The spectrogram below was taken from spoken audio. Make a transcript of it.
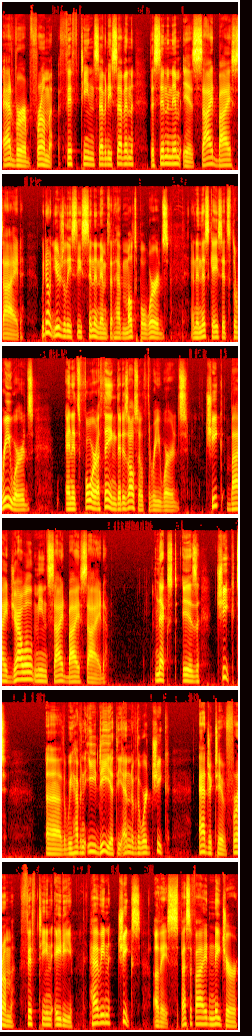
adverb from 1577. The synonym is side by side. We don't usually see synonyms that have multiple words, and in this case, it's three words, and it's for a thing that is also three words. Cheek by jowl means side by side. Next is cheeked. Uh, we have an ed at the end of the word cheek. Adjective from 1580 having cheeks of a specified nature,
